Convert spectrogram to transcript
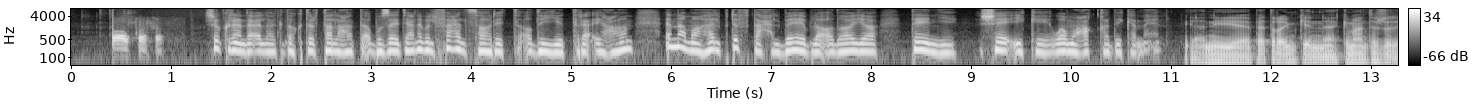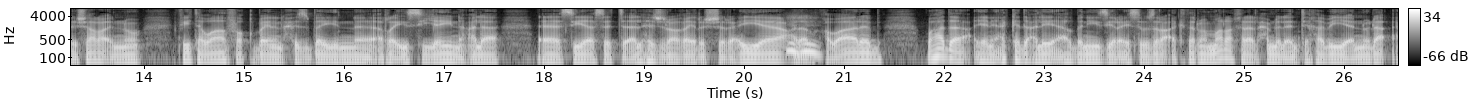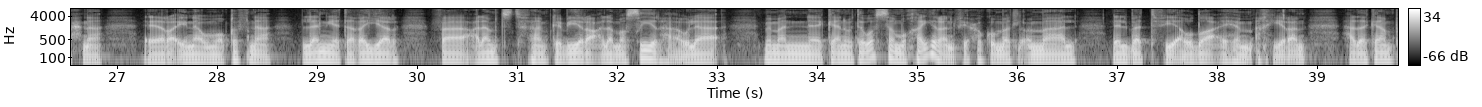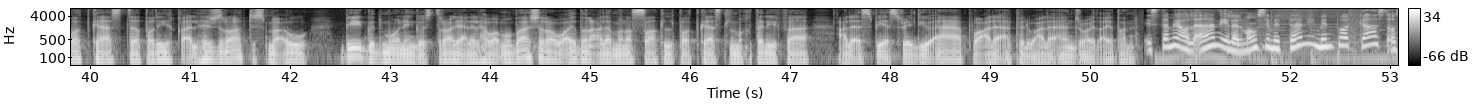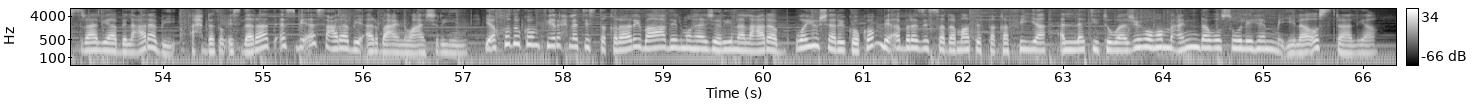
شكرا لك دكتور طلعت أبو زيد. يعني بالفعل صارت قضية رأي عام إنما هل بتفتح الباب لقضايا تانية شائكة ومعقدة كمان؟ يعني بترا يمكن كمان تجد الإشارة أنه في توافق بين الحزبين الرئيسيين على آه، سياسة الهجرة غير الشرعية على القوارب. وهذا يعني أكد عليه البنيزي رئيس الوزراء أكثر من مرة خلال الحملة الانتخابية أنه لا إحنا رأينا وموقفنا لن يتغير فعلامة استفهام كبيرة على مصير هؤلاء ممن كانوا توسموا خيرا في حكومة العمال للبت في أوضاعهم أخيرا. هذا كان بودكاست طريق الهجرة. بتسمعوه بجود مورنينج استراليا على الهواء مباشرة وأيضا على منصات البودكاست المختلفة على SBS Radio app وعلى Apple وعلى اندرويد أيضا. استمعوا الآن إلى الموسم الثاني من بودكاست أستراليا بالعربي. أحدث إصدارات اس بي اس عربي 24 يأخذكم في رحلة استقرار بعض المهاجرين العرب ويشارككم بأبرز الصدمات الثقافية التي تواجههم عند وصولهم إلى أستراليا.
